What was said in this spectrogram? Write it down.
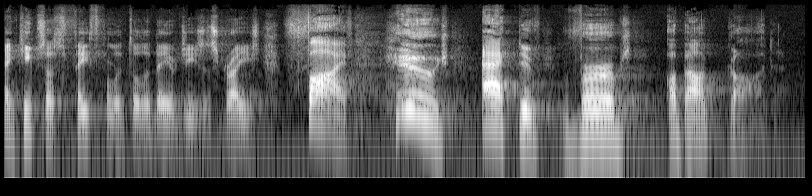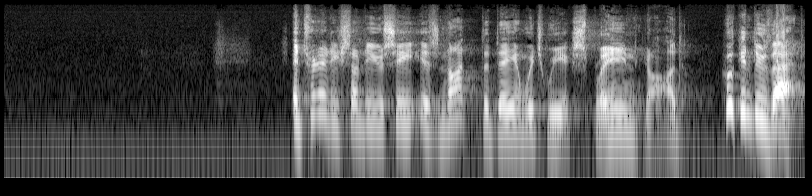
and keeps us faithful until the day of Jesus Christ. Five huge active verbs about God. And Trinity Sunday, you see, is not the day in which we explain God. Who can do that?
